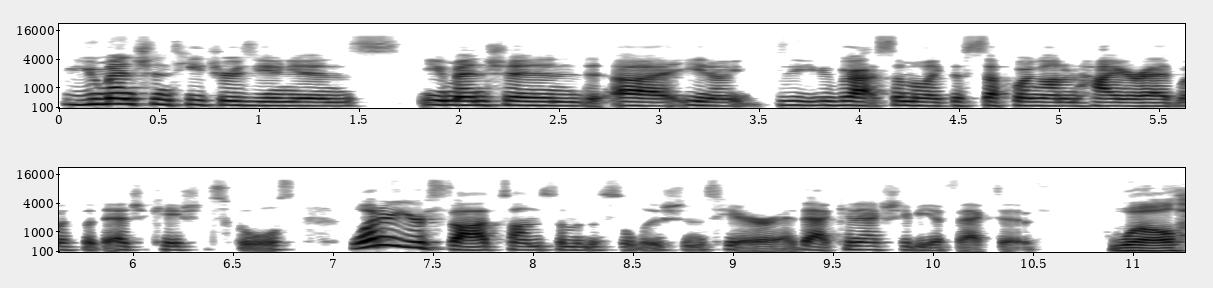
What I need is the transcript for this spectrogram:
You mentioned teachers unions. You mentioned, uh, you know, you've got some of like the stuff going on in higher ed with with education schools. What are your thoughts on some of the solutions here that can actually be effective? Well,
